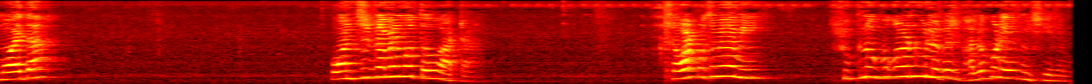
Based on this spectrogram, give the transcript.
ময়দা। পঞ্চাশ গ্রামের মতো আটা। সবার প্রথমে আমি শুকনো উপকরণগুলো বেশ ভালো করে মিশিয়ে নেব।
